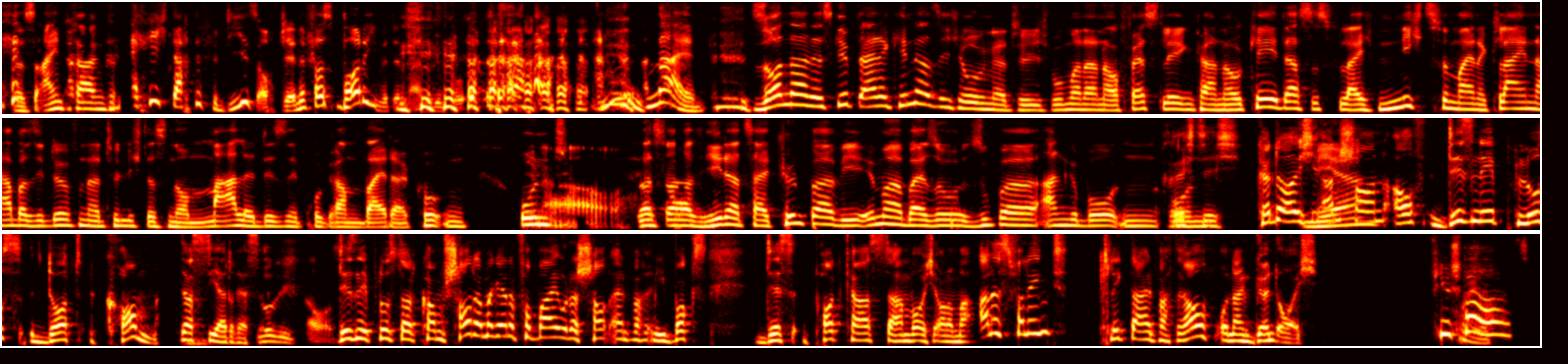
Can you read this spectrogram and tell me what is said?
das eintragen können. ich dachte, für die ist auch Jennifer's Body mit im Angebot. Nein, sondern es gibt eine Kindersicherung natürlich, wo man dann auch festlegen kann, okay, das ist vielleicht nichts für meine Kleinen, aber sie dürfen natürlich das normale Disney-Programm weiter gucken. Und Genau. was war jederzeit kündbar, wie immer bei so super Angeboten. Richtig. Könnt ihr euch mehr? anschauen auf disneyplus.com. Das ist die Adresse. So sieht's aus. disneyplus.com. Schaut da mal gerne vorbei oder schaut einfach in die Box des Podcasts. Da haben wir euch auch noch mal alles verlinkt. Klickt da einfach drauf und dann gönnt euch. Viel Spaß.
